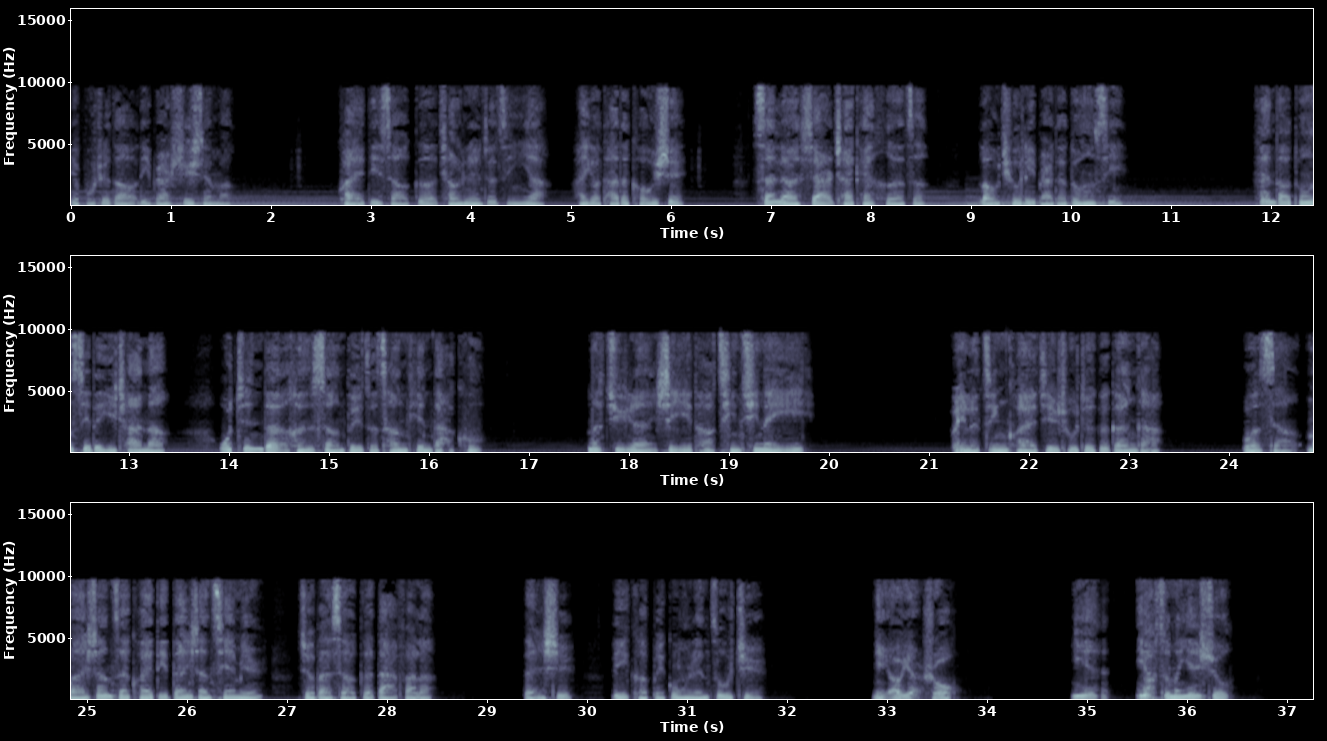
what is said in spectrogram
也不知道里边是什么。快递小哥强忍着惊讶，还有他的口水，三两下拆开盒子，露出里边的东西。看到东西的一刹那，我真的很想对着苍天大哭。那居然是一套情趣内衣。为了尽快解除这个尴尬，我想马上在快递单上签名，就把小哥打发了。但是立刻被工人阻止。你要验收？验要怎么验收？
